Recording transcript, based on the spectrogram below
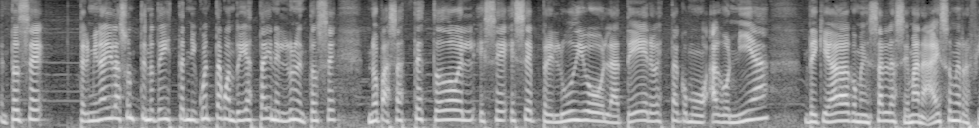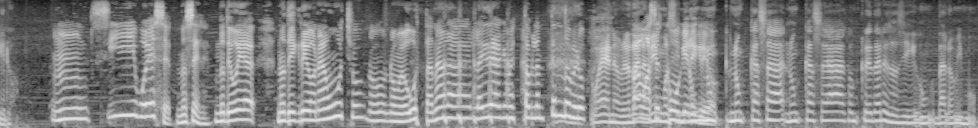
Entonces, termináis el asunto y no te diste ni cuenta cuando ya estáis en el lunes. Entonces, no pasaste todo el, ese, ese preludio latero, esta como agonía de que va a comenzar la semana. A eso me refiero. Mm, sí, puede ser. No sé, no te voy a, no te creo nada mucho, no, no me gusta nada la, la idea que me está planteando, pero Bueno, pero da Vamos lo a hacer como si que te creo. nun- nunca, se, nunca se va a concretar eso, así que da lo mismo.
